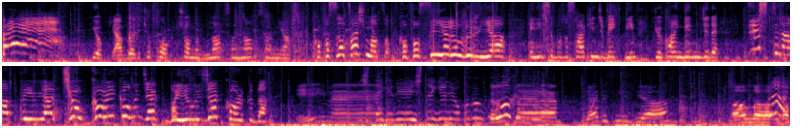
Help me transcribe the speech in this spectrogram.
Be! Yok ya böyle çok korkunç olmadı. Ne yapsam ne yapsam ya? Kafasına taş mı atsam? Kafası yarılır ya. En iyisi burada sakince bekleyeyim. Gökhan gelince de üstüne atlayayım ya. Çok komik olacak. Bayılacak korkudan. Eymen. İşte geliyor işte geliyor. Bunun Özlem. Neredesiniz ya? Allah Allah.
